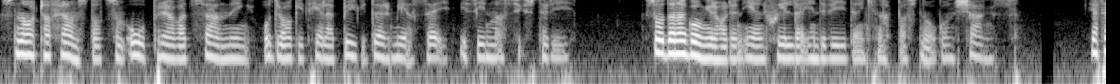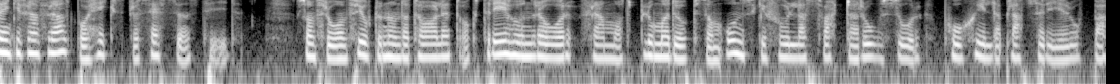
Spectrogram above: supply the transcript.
snart har framstått som oprövad sanning och dragit hela bygder med sig i sin masshysteri. Sådana gånger har den enskilda individen knappast någon chans. Jag tänker framförallt på häxprocessens tid som från 1400-talet och 300 år framåt blommade upp som ondskefulla svarta rosor på skilda platser i Europa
